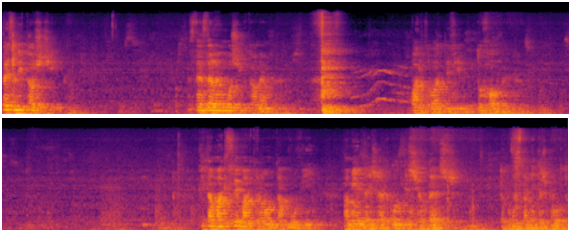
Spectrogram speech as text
Bez litości z Denzelem Washingtonem. Bardzo ładny film, duchowy. I ta maksyma, którą on tam mówi, pamiętaj, że jak modlisz się deszcz, to powstanie też błoto.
